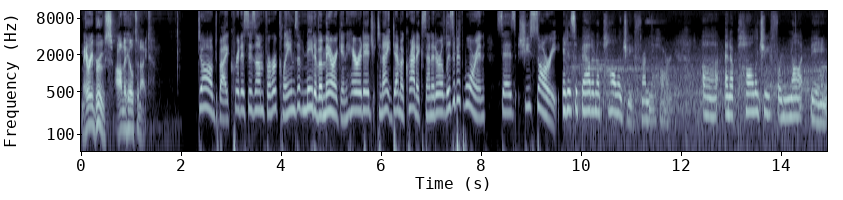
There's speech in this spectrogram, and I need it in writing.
Mary Bruce on the Hill tonight. Dogged by criticism for her claims of Native American heritage, tonight Democratic Senator Elizabeth Warren says she's sorry. It is about an apology from the heart, uh, an apology for not being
